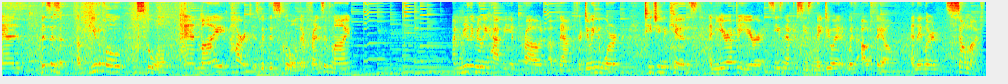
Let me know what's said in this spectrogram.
And this is a beautiful school and my heart is with this school. They're friends of mine. I'm really, really happy and proud of them for doing the work, teaching the kids, and year after year and season after season, they do it without fail, and they learn so much.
